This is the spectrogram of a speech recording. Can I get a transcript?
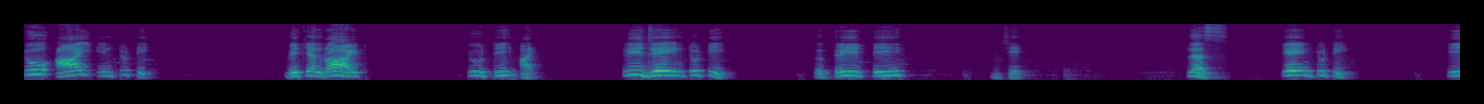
2i into t. We can write two t i three j into t so three t j plus k into t t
